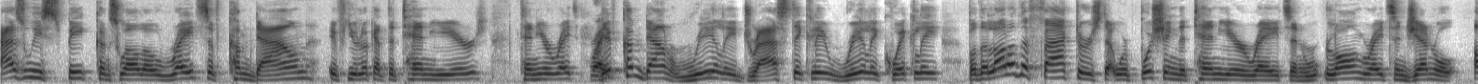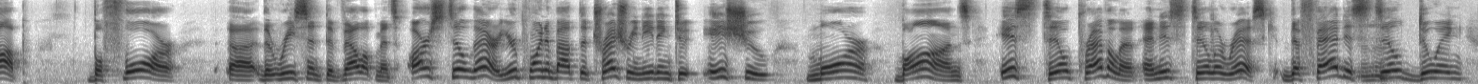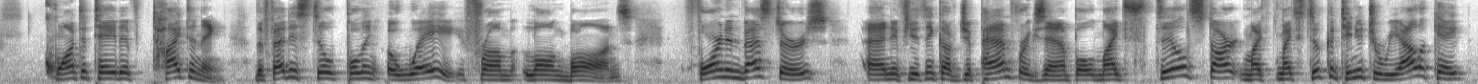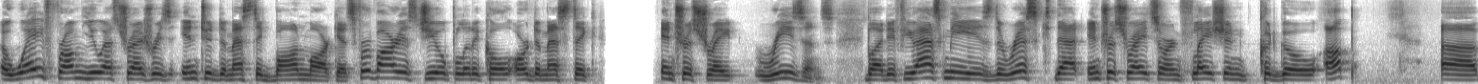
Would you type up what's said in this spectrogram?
As we speak, Consuelo, rates have come down. If you look at the 10 years, 10 year rates, right. they've come down really drastically, really quickly. But a lot of the factors that were pushing the 10 year rates and long rates in general up before uh, the recent developments are still there. Your point about the Treasury needing to issue more bonds is still prevalent and is still a risk. The Fed is mm-hmm. still doing quantitative tightening. The Fed is still pulling away from long bonds. Foreign investors and if you think of Japan, for example, might still start, might, might still continue to reallocate away from US treasuries into domestic bond markets for various geopolitical or domestic interest rate reasons. But if you ask me, is the risk that interest rates or inflation could go up uh,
